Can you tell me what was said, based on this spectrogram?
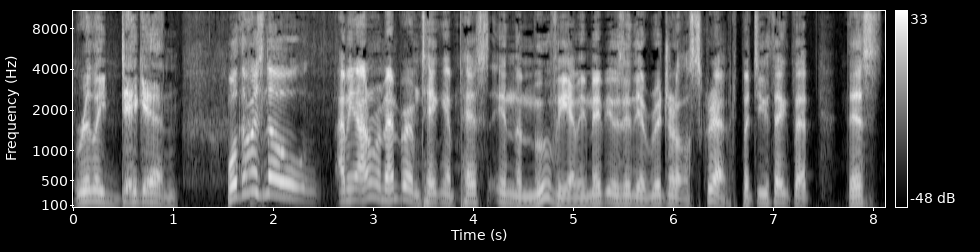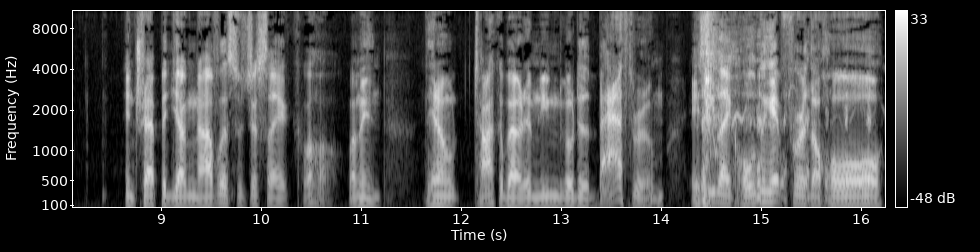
really dig in. Well, there was no. I mean, I don't remember him taking a piss in the movie. I mean, maybe it was in the original script. But do you think that this intrepid young novelist was just like, whoa? I mean, they don't talk about him needing to go to the bathroom. Is he like holding it for the whole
